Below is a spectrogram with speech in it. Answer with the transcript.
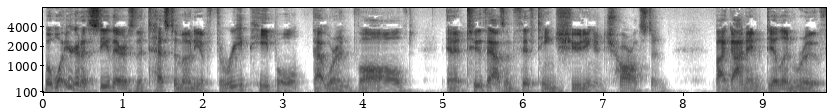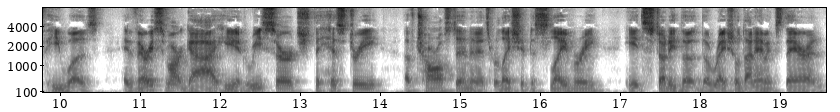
But what you're going to see there is the testimony of three people that were involved in a 2015 shooting in Charleston by a guy named Dylann Roof. He was a very smart guy. He had researched the history of Charleston and its relationship to slavery. He had studied the, the racial dynamics there, and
